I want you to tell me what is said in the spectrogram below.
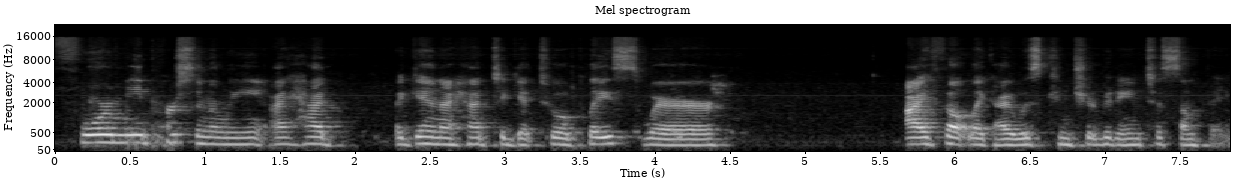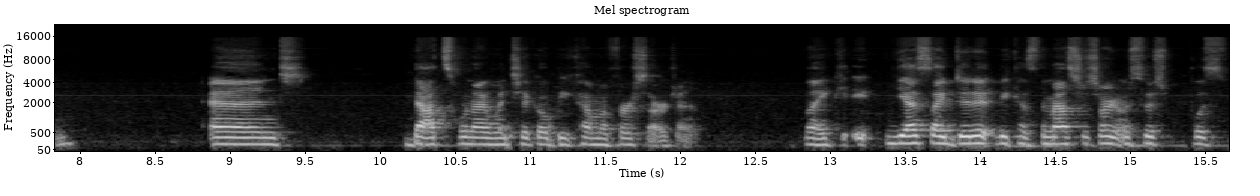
for me personally, I had, again, I had to get to a place where I felt like I was contributing to something. And that's when I went to go become a first sergeant. Like, it, yes, I did it because the master sergeant was, was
